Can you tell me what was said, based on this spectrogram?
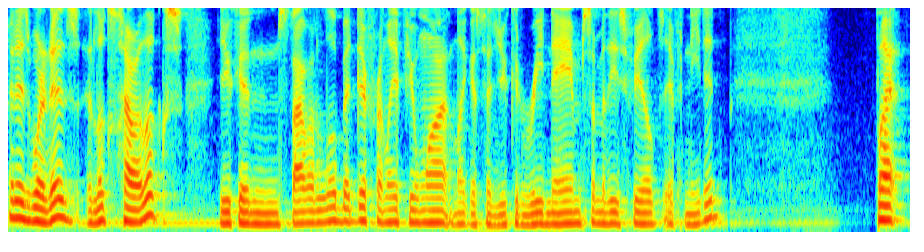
it is what it is. It looks how it looks. You can style it a little bit differently if you want. Like I said, you can rename some of these fields if needed. But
